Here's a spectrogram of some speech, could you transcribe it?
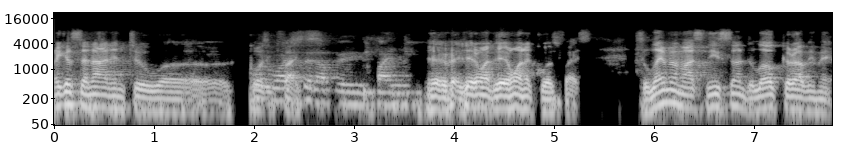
I guess they're not into uh, causing fights. Set up a fight. Yeah, right. They don't want. They don't want to cause fights. So lema mas nisan de lo Rabbi Meir.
